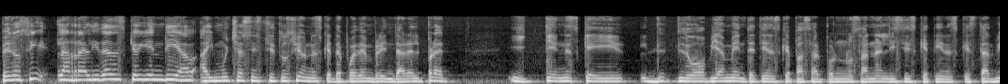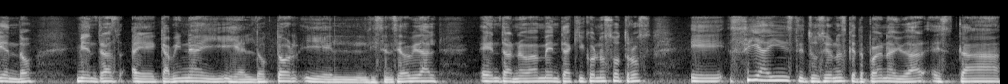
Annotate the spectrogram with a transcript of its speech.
Pero sí, la realidad es que hoy en día hay muchas instituciones que te pueden brindar el PRED y tienes que ir, obviamente tienes que pasar por unos análisis que tienes que estar viendo, mientras eh, Cabina y, el doctor y el licenciado Vidal entran nuevamente aquí con nosotros. Eh, sí hay instituciones que te pueden ayudar, está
